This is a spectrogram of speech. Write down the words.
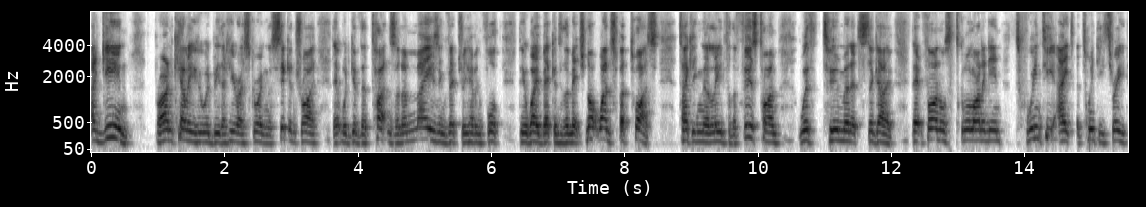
again Brian Kelly, who would be the hero, scoring the second try that would give the Titans an amazing victory, having fought their way back into the match, not once, but twice, taking the lead for the first time with two minutes to go. That final scoreline again 28 23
